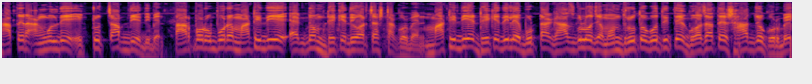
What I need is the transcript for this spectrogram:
হাতের আঙ্গুল দিয়ে একটু চাপ দিয়ে দিবেন। তারপর উপরে মাটি দিয়ে একদম ঢেকে দেওয়ার চেষ্টা করবেন। মাটি দিয়ে ঢেকে দিলে ভুট্টা ঘাসগুলো যেমন দ্রুত গতিতে গজাতে সাহায্য করবে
